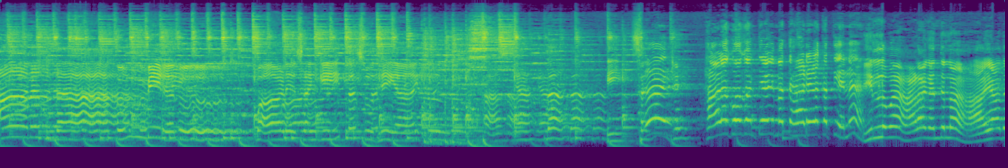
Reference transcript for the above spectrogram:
ಆನಂದ ತುಂಬಿರಲು ಬಾಳೆ ಸಂಗೀತ ಸುಧಿಯಾಯಿತು ಹಾಯಾದ ಈ ಸಂಜೆ ಹಾಳಾಗ್ ಮತ್ತೆ ಹಾಡು ಹೇಳಕತ್ತೇನ ಇಲ್ಲವ ಹಾಳಾಗಂದಿಲ್ಲ ಹಾಯಾದ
